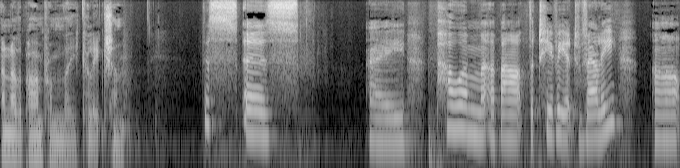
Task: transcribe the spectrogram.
another poem from the collection. This is a poem about the Teviot Valley. Uh,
